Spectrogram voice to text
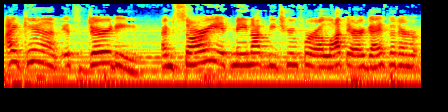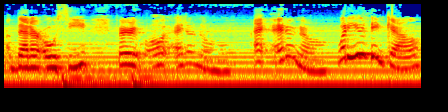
I can't. It's dirty. I'm sorry. It may not be true for a lot. There are guys that are that are OC. Very. Oh, I don't know. I I don't know. What do you think, Kel?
